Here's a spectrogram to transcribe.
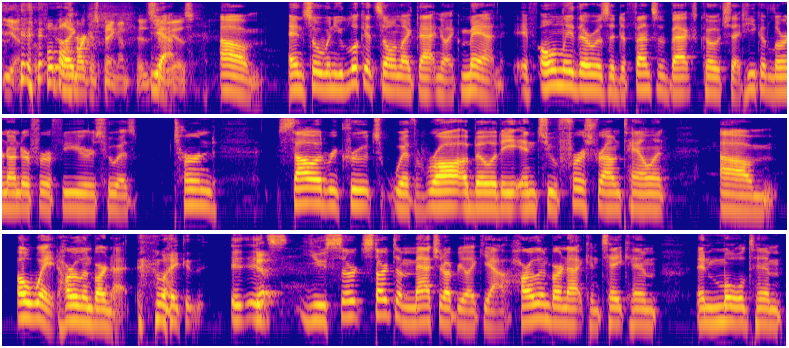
Yeah, football's Like- Marcus Bingham is Yeah. who he is. Um, and so when you look at someone like that and you're like, man, if only there was a defensive backs coach that he could learn under for a few years who has turned solid recruits with raw ability into first round talent. Um, oh wait, Harlon Barnett. like it, it's yep. you start start to match it up. You're like, yeah, Harlon Barnett can take him and mold him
